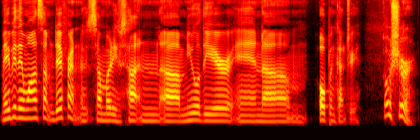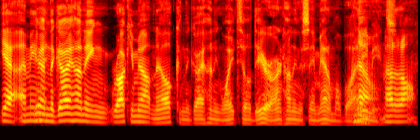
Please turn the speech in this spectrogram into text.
maybe they want something different. Somebody who's hunting uh, mule deer in um, open country. Oh, sure. Yeah, I mean, Yeah, and the guy hunting Rocky Mountain elk and the guy hunting whitetail deer aren't hunting the same animal by no, any means. not at all.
